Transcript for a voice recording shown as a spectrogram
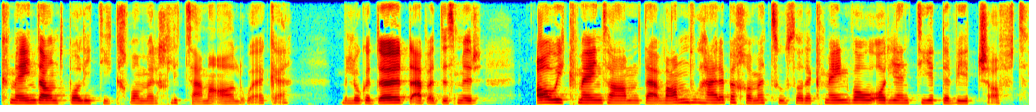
Gemeinde und Politik, die wir ein bisschen zusammen anschauen. Wir schauen dort eben, dass wir alle gemeinsam den Wandel herbekommen zu so einer gemeinwohlorientierten Wirtschaft.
